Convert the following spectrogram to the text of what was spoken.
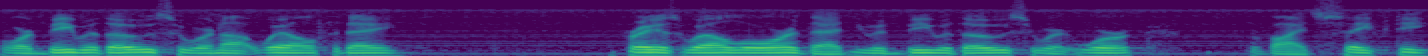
Lord, be with those who are not well today. Pray as well, Lord, that you would be with those who are at work, provide safety.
